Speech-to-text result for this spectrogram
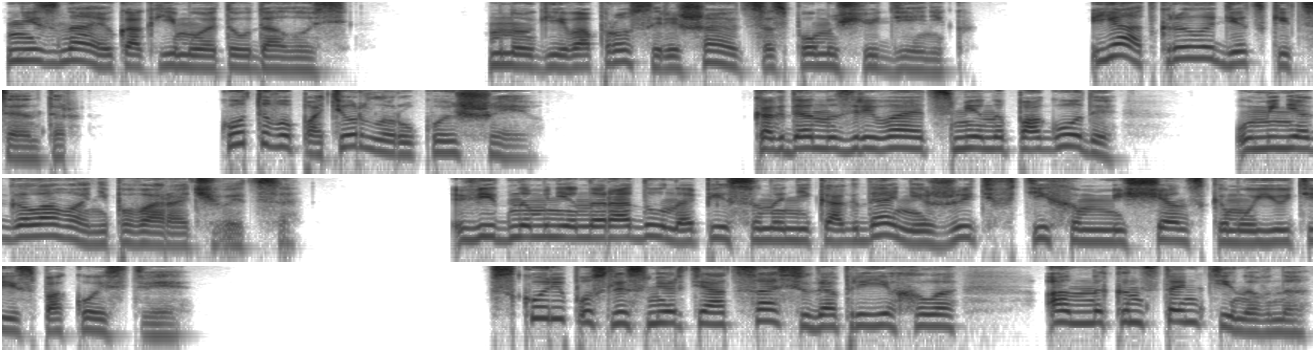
Не знаю, как ему это удалось. Многие вопросы решаются с помощью денег. Я открыла детский центр. Котова потерла рукой шею. Когда назревает смена погоды, у меня голова не поворачивается. Видно, мне на роду написано никогда не жить в тихом мещанском уюте и спокойствии. Вскоре после смерти отца сюда приехала Анна Константиновна.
